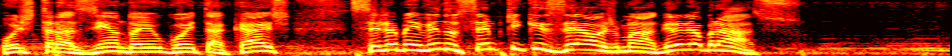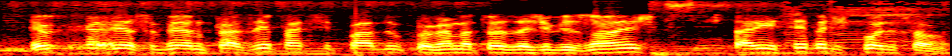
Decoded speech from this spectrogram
Hoje trazendo aí o Goitacás. Seja bem-vindo sempre que quiser, Osmar. Grande abraço. Eu que agradeço, Breno. Prazer participar do programa Todas as Divisões. Estarei sempre à disposição.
